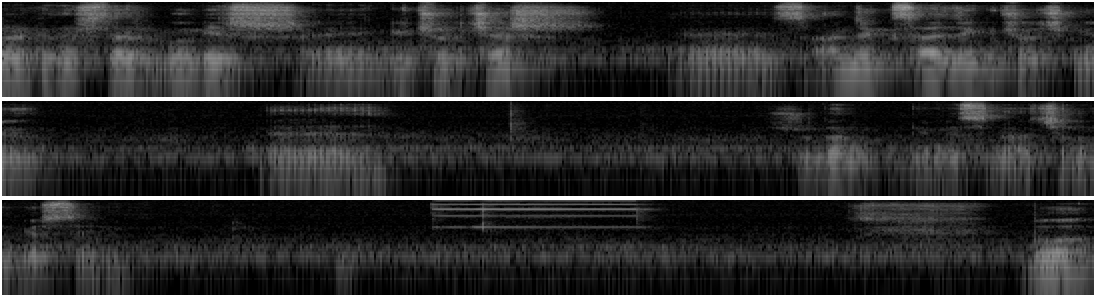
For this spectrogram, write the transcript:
arkadaşlar bu bir e, güç ölçer. E, ancak sadece güç ölçmüyor. E, şuradan düğmesini açalım göstereyim. Bu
